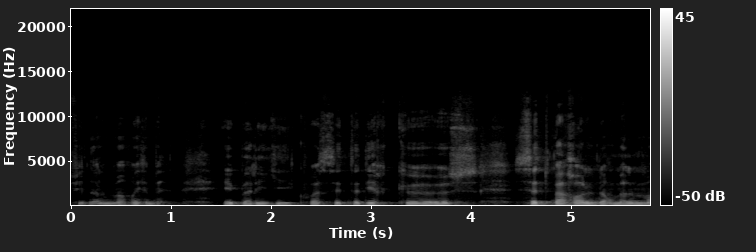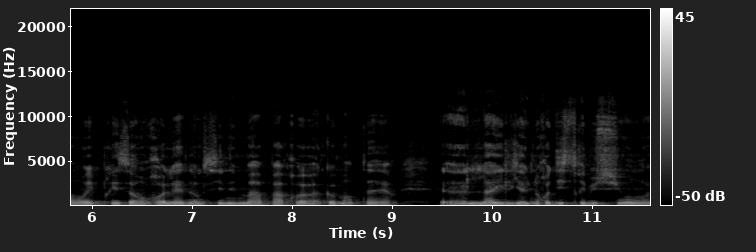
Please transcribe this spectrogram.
finalement, est balayée. C'est-à-dire que cette parole, normalement, est prise en relais dans le cinéma par euh, un commentaire. Euh, là, il y a une redistribution,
